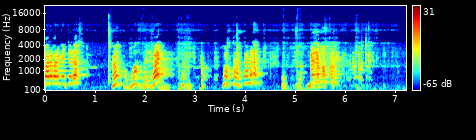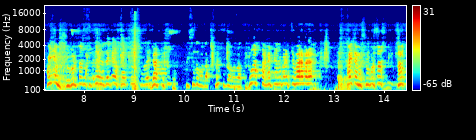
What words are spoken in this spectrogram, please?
বারবার কাটতে যাস হ্যাঁ বস্তা ভাই বস্তা রাখতে হবে না দে দে বস্তা রে ভাই আমি শুরু করতে বস্তা কাটতে পারে তুই বারবার ভাই আমি শুরু করছিস হ্যাঁ জিনিস ফেলে দিচ্ছিস কারণ তোর খবর আছে ভাই আমি শুরু করছি এখন দেখতে লিখে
